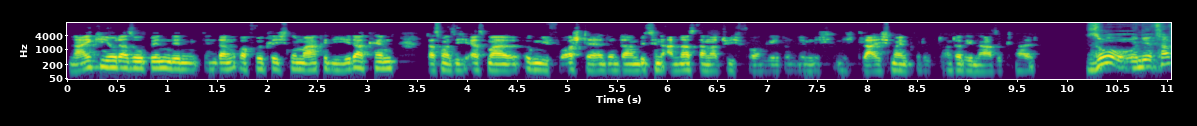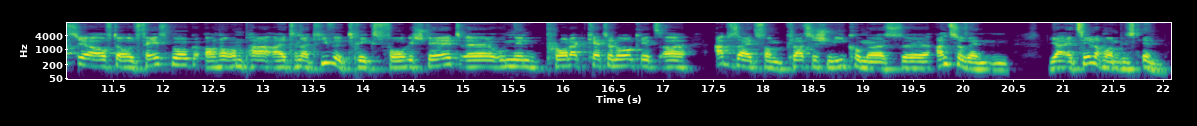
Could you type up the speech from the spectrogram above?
Nike oder so bin, den, den dann auch wirklich eine Marke, die jeder kennt, dass man sich erstmal irgendwie vorstellt und da ein bisschen anders dann natürlich vorgeht und dem nicht, nicht gleich mein Produkt unter die Nase knallt. So, und jetzt hast du ja auf der Old Facebook auch noch ein paar alternative Tricks vorgestellt, äh, um den Product Catalog jetzt äh, abseits vom klassischen E-Commerce äh, anzuwenden. Ja, erzähl doch mal ein bisschen,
